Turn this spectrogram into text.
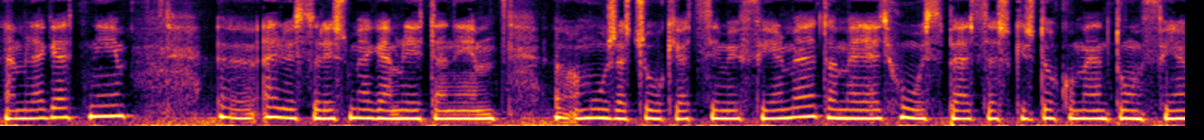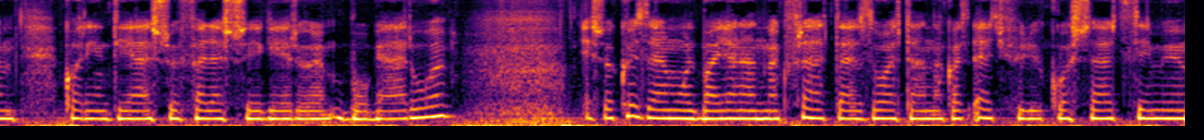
emlegetni. Először is megemlíteném a Múzsa Csókja című filmet, amely egy 20 perces kis dokumentumfilm Karinti első feleségéről, Bogáról, és a közelmúltban jelent meg Fráter Zoltánnak az Egyfülű kosár című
